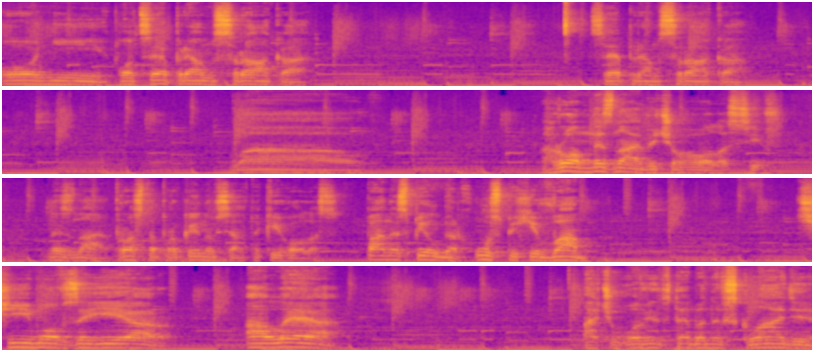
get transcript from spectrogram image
О ні. Оце прям срака. Це прям срака. Вау. Гром не знаю від чого голос сів. Не знаю. Просто прокинувся такий голос. Пане Спілберг, успіхів вам. Team of the Year. Але. А чого він в тебе не в складі?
